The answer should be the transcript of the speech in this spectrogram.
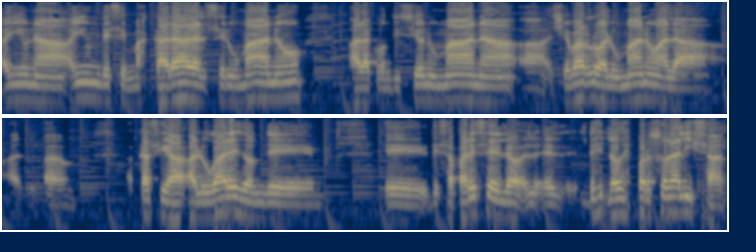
Hay una, hay un desenmascarar al ser humano, a la condición humana, a llevarlo al humano a la, casi a, a lugares donde eh, desaparece, lo, el- lo despersonalizan,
